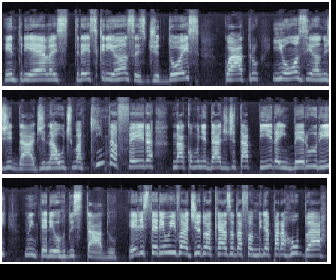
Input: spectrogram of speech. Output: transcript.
entre elas três crianças de 2, 4 e 11 anos de idade, na última quinta-feira, na comunidade de Tapira, em Beruri, no interior do estado. Eles teriam invadido a casa da família para roubar.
